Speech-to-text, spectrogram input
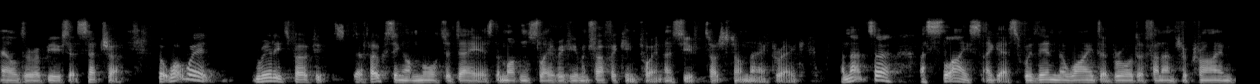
elder abuse, etc. But what we're really focus, focusing on more today is the modern slavery human trafficking point, as you've touched on there, Greg. And that's a, a slice, I guess, within the wider, broader financial crime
